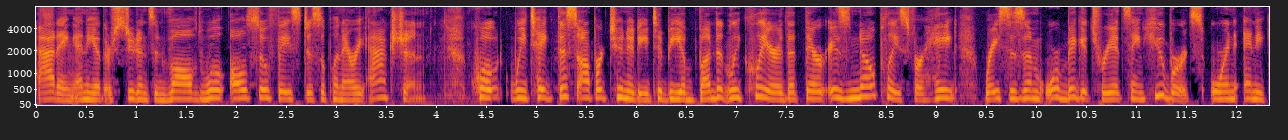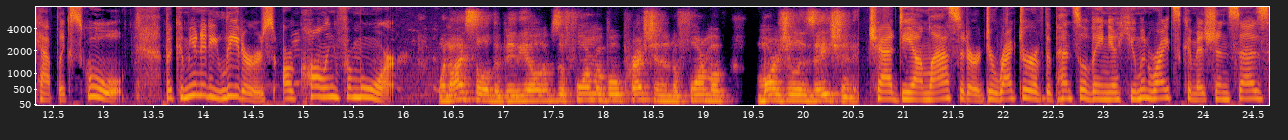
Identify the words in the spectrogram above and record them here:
adding any other students involved will also face disciplinary action. Quote, we take this opportunity to be abundantly clear that there is no place for hate, racism, or bigotry at St. Hubert's or in any Catholic school. But community leaders are calling for more. When I saw the video, it was a form of oppression and a form of marginalization. Chad Dion Lassiter, director of the Pennsylvania Human Rights Commission, says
